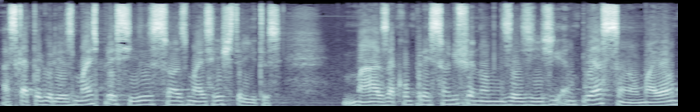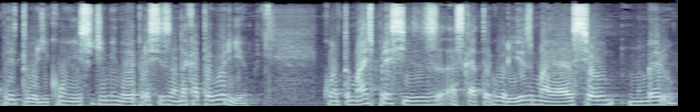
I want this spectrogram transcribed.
As categorias mais precisas são as mais restritas, mas a compreensão de fenômenos exige ampliação, maior amplitude, e com isso diminui a precisão da categoria. Quanto mais precisas as categorias, maior é seu número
